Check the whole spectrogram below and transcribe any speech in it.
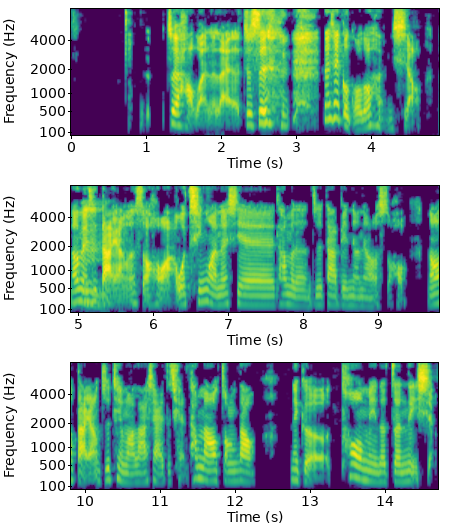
最好玩的来了，就是 那些狗狗都很小，然后每次嗯打烊的时候啊，我清完那些它们的就是大便尿尿的时候，然后打烊就是铁毛拉下来之前，它们要装到那个透明的整理箱，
